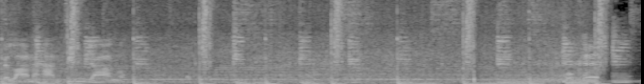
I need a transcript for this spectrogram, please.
เป็นร้านอาหารปิ้งย่างเนาะ โ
